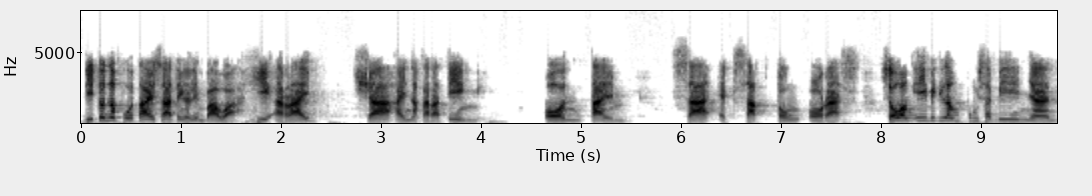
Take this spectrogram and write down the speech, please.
Dito na po tayo sa ating halimbawa. He arrived, siya ay nakarating on time sa eksaktong oras. So, ang ibig lang pong sabihin niyan,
